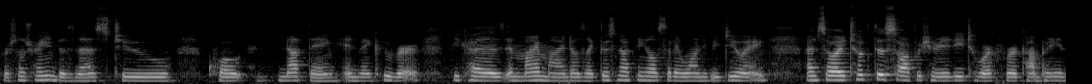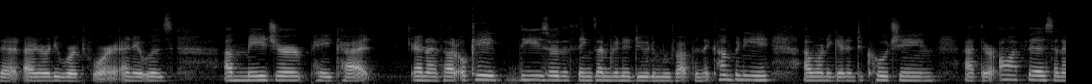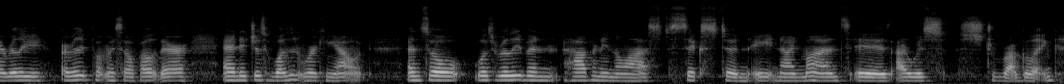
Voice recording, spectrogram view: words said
personal training business to quote nothing in Vancouver because in my mind I was like there's nothing else that I want to be doing. And so I took this opportunity to work for a company that I'd already worked for and it was a major pay cut and I thought, okay, these are the things I'm going to do to move up in the company. I want to get into coaching at their office and I really I really put myself out there and it just wasn't working out. And so, what's really been happening the last six to eight, nine months is I was struggling.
